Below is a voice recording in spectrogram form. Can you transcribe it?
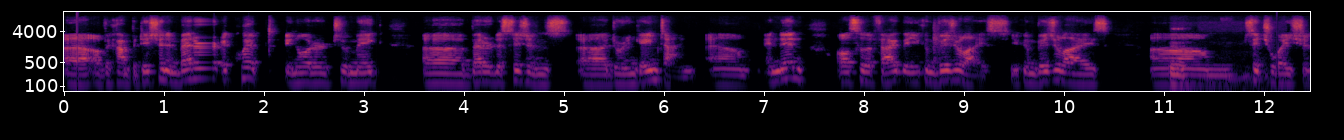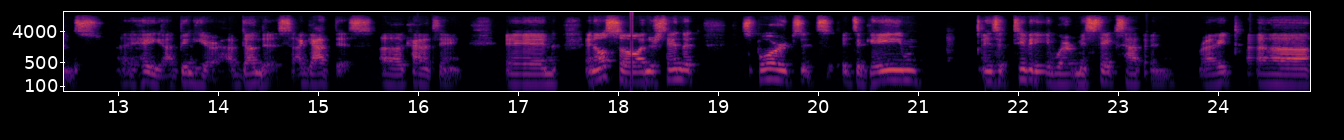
uh, of the competition and better equipped in order to make uh, better decisions uh, during game time. Um, and then also the fact that you can visualize, you can visualize um, mm. situations. Uh, hey, I've been here, I've done this, I got this uh, kind of thing, and and also understand that sports it's it's a game, it's activity where mistakes happen, right? Uh,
